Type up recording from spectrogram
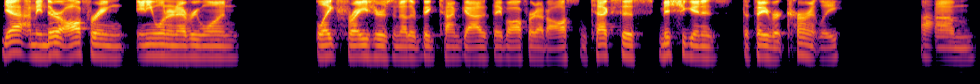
yeah, I mean they're offering anyone and everyone. Blake Frazier is another big time guy that they've offered out of Austin, Texas. Michigan is the favorite currently. Um,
